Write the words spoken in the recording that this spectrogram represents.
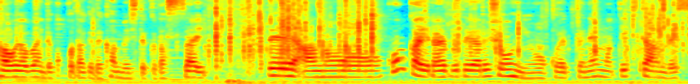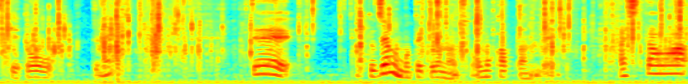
顔やばいんでここだけで勘弁してください。であのー今回ライブでやる商品をこうやってね持ってきたんですけどでねで、えっと、全部持ってくるのはちょっと重かったんで明日は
